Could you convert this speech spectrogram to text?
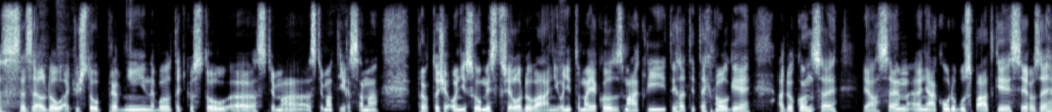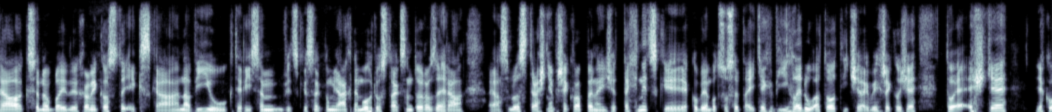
se Zeldou, ať už s tou první, nebo teďko s, tou, uh, s, těma, s těma Tearsama, protože oni jsou mistři lodování, oni to mají jako zmáklí tyhle ty technologie. A dokonce já jsem eh, nějakou dobu zpátky si rozehrál Xenoblade Chronicles XK na Wii U, který jsem vždycky se k tomu nějak nemohl dostat, tak jsem to rozehrál. A já jsem byl strašně překvapený, že technicky, jakoby, nebo co se tady těch výhledů a toho týče, tak bych řekl, že to je ještě jako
